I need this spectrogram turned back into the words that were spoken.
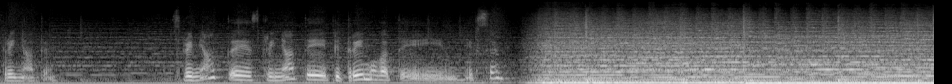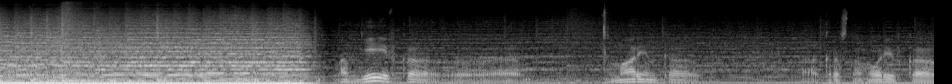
сприйняти. Сприйняти, сприйняти, підтримувати і, і все. Авдіївка, е, Мар'їнка, е, Красногорівка, е,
